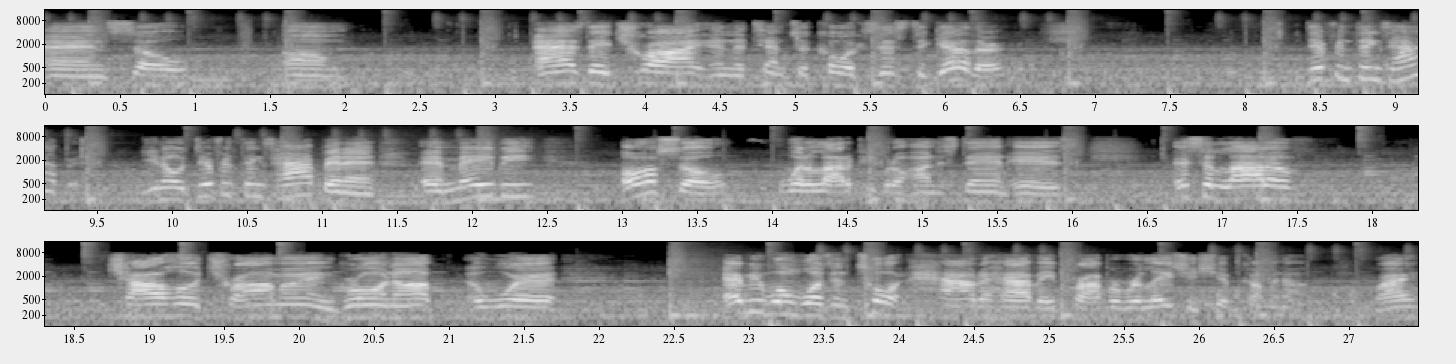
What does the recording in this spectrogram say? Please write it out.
And so, um, as they try and attempt to coexist together, different things happen. You know, different things happen, and and maybe also what a lot of people don't understand is it's a lot of childhood trauma and growing up where everyone wasn't taught how to have a proper relationship coming up, right?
